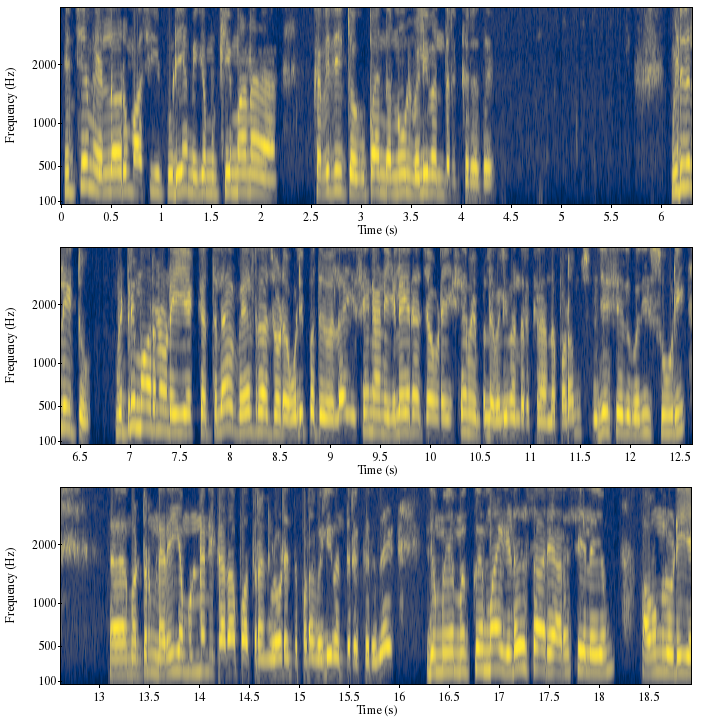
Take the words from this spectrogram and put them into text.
நிச்சயம் எல்லோரும் வாசிக்கக்கூடிய மிக முக்கியமான கவிதை தொகுப்பாக இந்த நூல் வெளிவந்திருக்கிறது. விடுதலை டூ வெற்றிமாறனுடைய இயக்கத்தில் வேல்ராஜோட ஒளிப்பதிவில் இசைஞானி இளையராஜாவோட இசையமைப்பில் வெளிவந்திருக்கிற அந்த படம் விஜய் சேதுபதி சூரி மற்றும் நிறைய முன்னணி கதாபாத்திரங்களோட இந்த படம் வெளிவந்திருக்கிறது. இது முக்கியமாக முக்கியமா இடதுசாரி அரசியலையும் அவங்களுடைய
